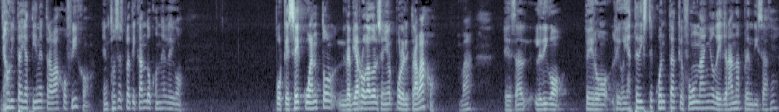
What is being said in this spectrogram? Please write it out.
Y ahorita ya tiene trabajo fijo. Entonces platicando con él le digo, porque sé cuánto le había rogado al Señor por el trabajo. ¿va? Le digo, pero le digo, ¿ya te diste cuenta que fue un año de gran aprendizaje?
